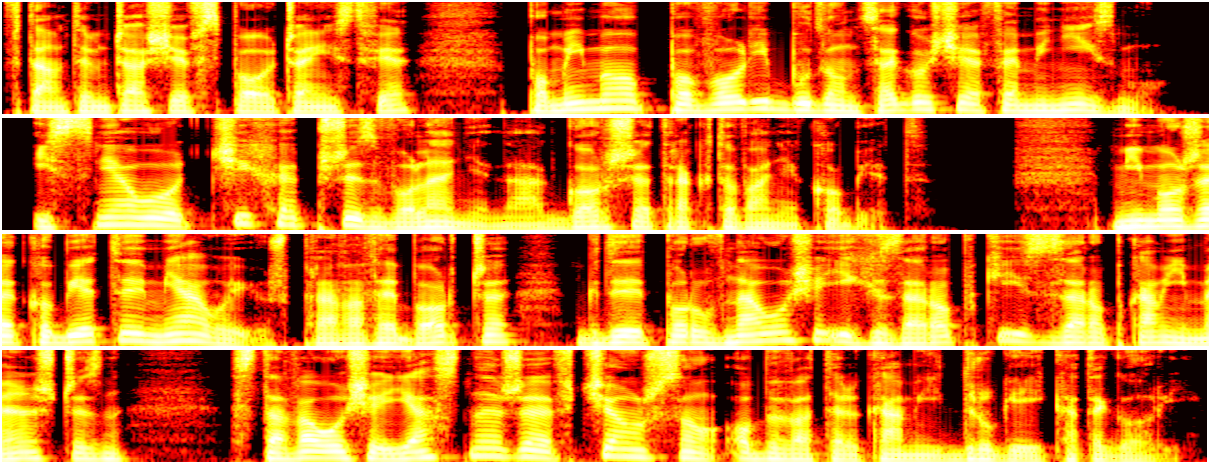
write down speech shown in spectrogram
W tamtym czasie w społeczeństwie, pomimo powoli budzącego się feminizmu, istniało ciche przyzwolenie na gorsze traktowanie kobiet. Mimo, że kobiety miały już prawa wyborcze, gdy porównało się ich zarobki z zarobkami mężczyzn, stawało się jasne, że wciąż są obywatelkami drugiej kategorii.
